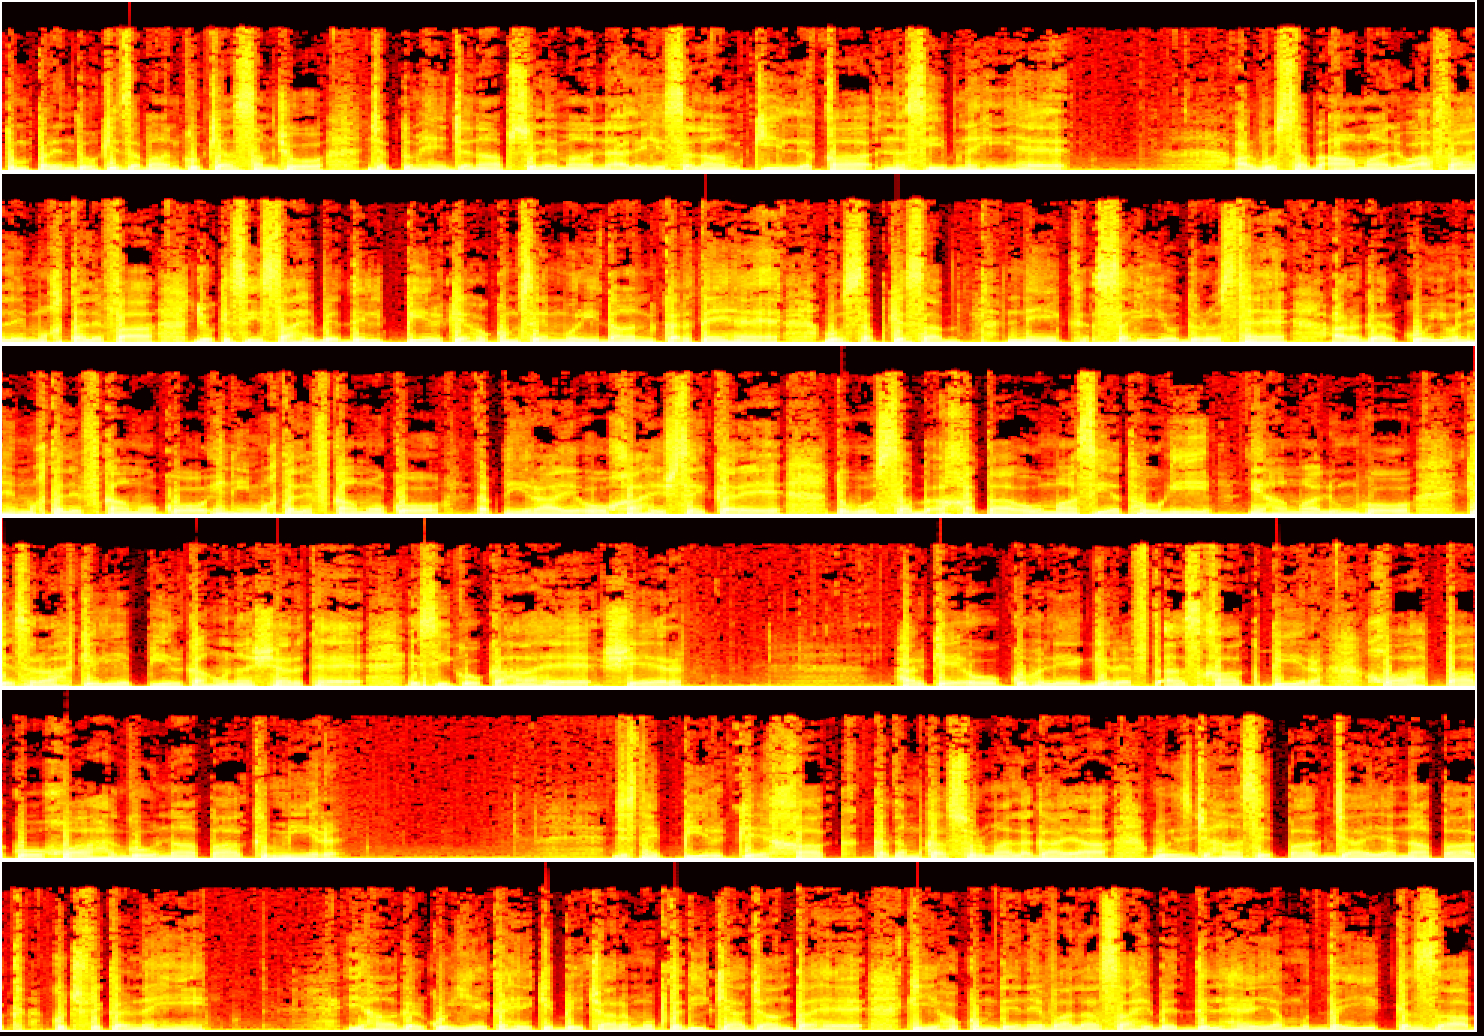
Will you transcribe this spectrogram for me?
تم پرندوں کی زبان کو کیا سمجھو، جب تمہیں جناب سلیمان علیہ السلام کی لقا نصیب نہیں ہے۔ اور وہ سب اعمال و افعال مختلفہ جو کسی صاحب دل پیر کے حکم سے مریدان کرتے ہیں، وہ سب کے سب نیک، صحیح و درست ہیں۔ اور اگر کوئی انہیں مختلف کاموں کو، انہی مختلف کاموں کو اپنی رائے و خواہش سے کرے، تو وہ سب خطا و معصیت ہوگی۔ یہاں معلوم ہو کہ اس راہ کے لیے پیر کا ہونا شرط ہے۔ اسی کو کہا ہے شعر۔ ہر کے او کوہلے گرفت از خاک پیر، خواہ پاک و خواہ گو ناپاک میر۔ جس نے پیر کے خاک قدم کا سرما لگایا، وہ اس جہاں سے پاک جائے یا ناپاک، کچھ فکر نہیں۔ یہاں اگر کوئی یہ کہے کہ بیچارہ مبتدی کیا جانتا ہے کہ یہ حکم دینے والا صاحب دل ہے یا مدعی کذاب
